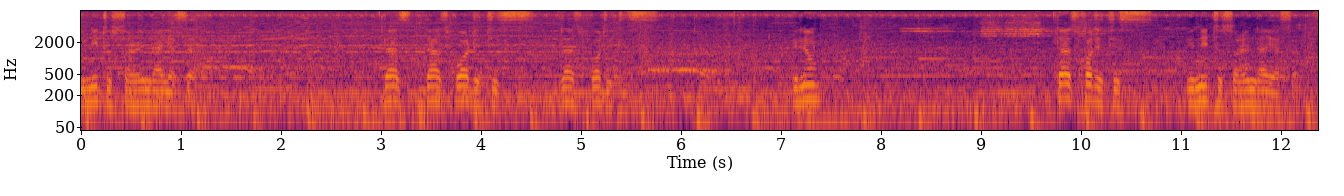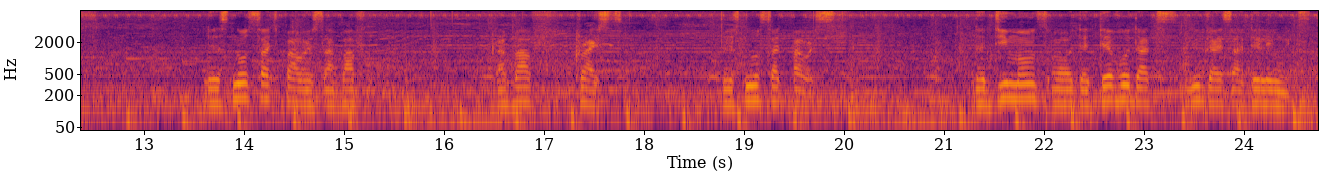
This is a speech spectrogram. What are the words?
You need to surrender yourself. That's that's what it is. That's what it is. You know? That's what it is. You need to surrender yourself. There's no such powers above above Christ. There's no such powers. The demons or the devil that you guys are dealing with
